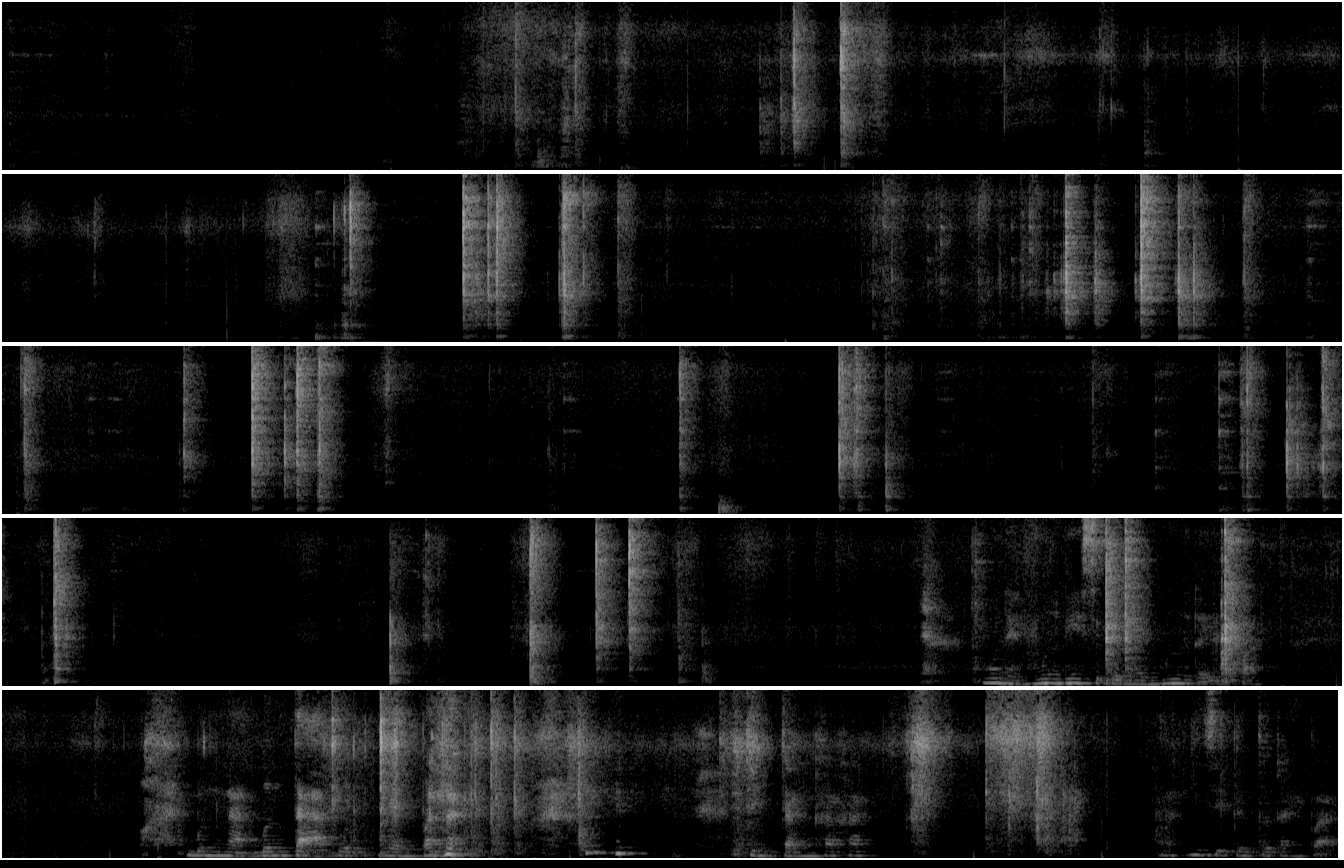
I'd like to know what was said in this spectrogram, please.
รียนอยู่เนาะมือไหนมือนี่สิเป็นเงินมือใดปันเบิ่งหน้าเบิ่งตาเบิ่งเหมือนปันเลยจริงจังค่ะค่ะนี่สิเป็นตัวใดปะ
